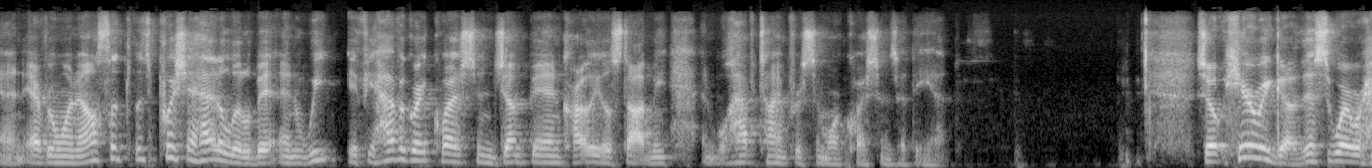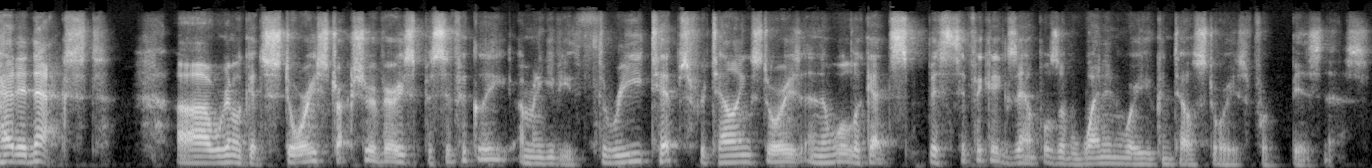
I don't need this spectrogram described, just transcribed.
and everyone else let, us push ahead a little bit. And we if you have a great question jump in. Carly will stop me and we'll have time for some more questions at the end. So here we go. This is where we're headed next. Uh, we're going to look at story structure very specifically. I'm going to give you three tips for telling stories and then we'll look at specific examples of when and where you can tell stories for business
